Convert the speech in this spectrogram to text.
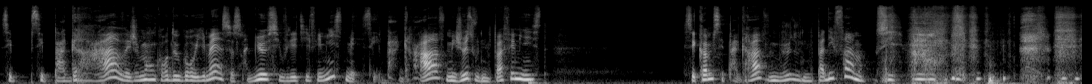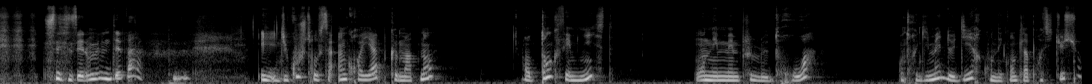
C'est pas grave, et je mets encore de gros guillemets, ce serait mieux si vous étiez féministe, mais c'est pas grave, mais juste vous n'êtes pas féministe. C'est comme c'est pas grave, mais juste vous n'êtes pas des femmes aussi. c'est le même débat. Et du coup, je trouve ça incroyable que maintenant, en tant que féministe, on n'ait même plus le droit entre guillemets, de dire qu'on est contre la prostitution.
